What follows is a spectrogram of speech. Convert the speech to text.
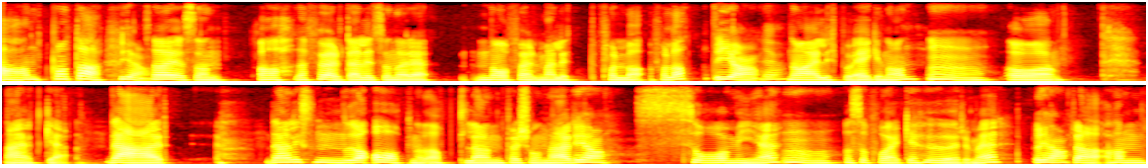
annet. på en måte. Ja. Så er jeg jo sånn Åh, da følte jeg litt sånn derre Nå føler jeg meg litt forla forlatt. Ja. Ja. Nå er jeg litt på egen hånd. Mm. Og Nei, jeg vet ikke. Det er, det er liksom Du har åpna deg opp til en person her Ja. så mye, Mm. og så får jeg ikke høre mer. Ja. Fra, han,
